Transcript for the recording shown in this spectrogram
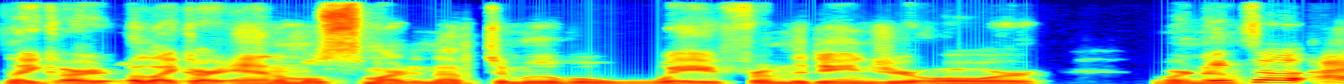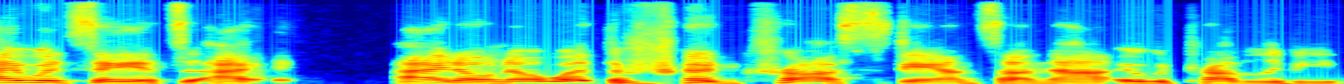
Like are like are animals smart enough to move away from the danger or or no? It's a I would say it's I I don't know what the Red Cross stance on that. It would probably be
